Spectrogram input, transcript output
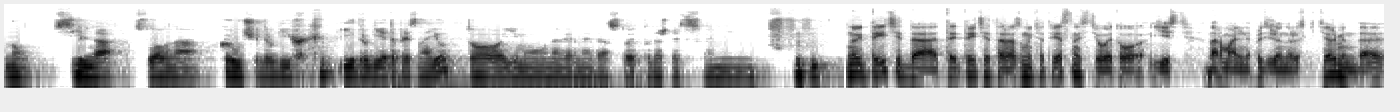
ну, сильно, словно круче других, и другие это признают, то ему, наверное, да, стоит подождать со своим мнением. Ну и третий, да, третий это размыть ответственности, у этого есть нормальный определенный русский термин, да,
